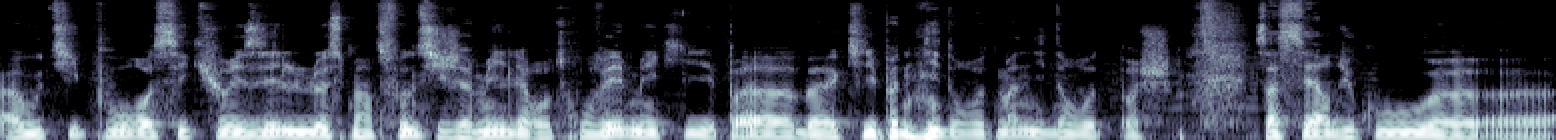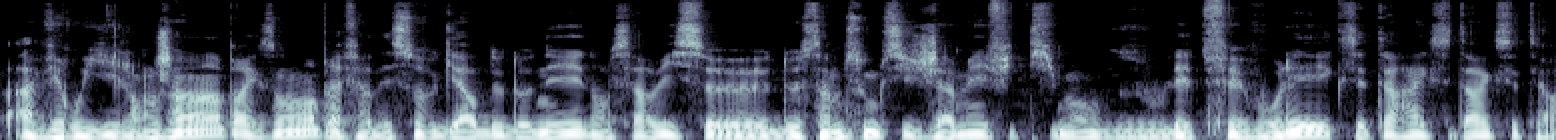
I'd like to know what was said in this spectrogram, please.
à outils pour sécuriser le smartphone si jamais il est retrouvé, mais qu'il n'est pas bah, qu'il pas ni dans votre main ni dans votre poche. Ça sert du coup euh, à verrouiller l'engin, par exemple, à faire des sauvegardes de données dans le service euh, de Samsung si jamais effectivement vous vous l'êtes fait voler, etc., etc., etc.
